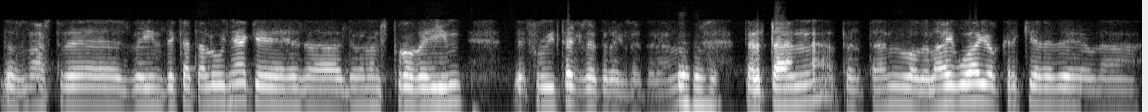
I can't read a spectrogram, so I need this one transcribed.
dels nostres veïns de Catalunya, que és uh, d'on ens proveïm de fruita, etc etc. No? Uh -huh. Per tant, per tant, lo de l'aigua jo crec que hi ha d'haver una,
